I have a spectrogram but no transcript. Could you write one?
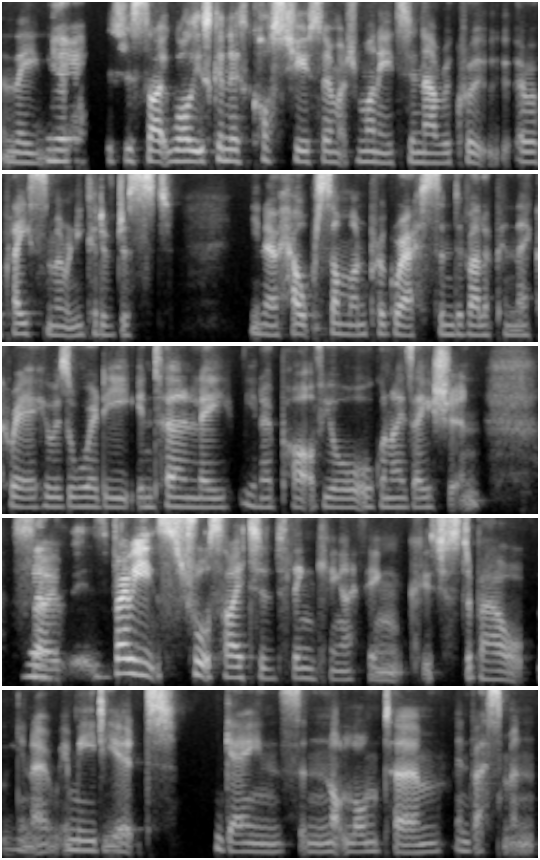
And they yeah. it's just like well it's going to cost you so much money to now recruit a replacement and you could have just you know helped someone progress and develop in their career who is already internally you know part of your organization so yeah. it's very short-sighted thinking i think it's just about you know immediate gains and not long-term investment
